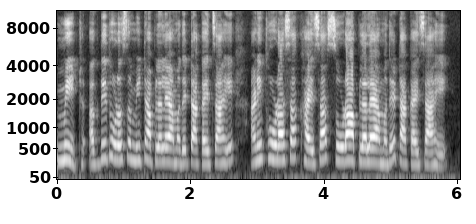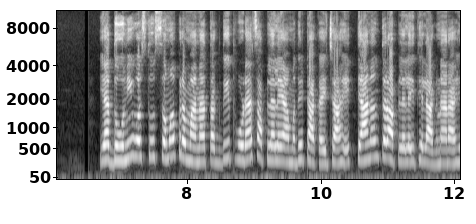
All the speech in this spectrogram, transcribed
मीठ. अगदी थोडंसं मीठ आपल्याला यामध्ये टाकायचं आहे आणि थोडासा खायचा सोडा आपल्याला यामध्ये टाकायचा आहे. या दोन्ही वस्तू समप्रमाणात अगदी थोड्याच आपल्याला यामध्ये टाकायच्या आहेत. त्यानंतर आपल्याला इथे लागणार आहे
